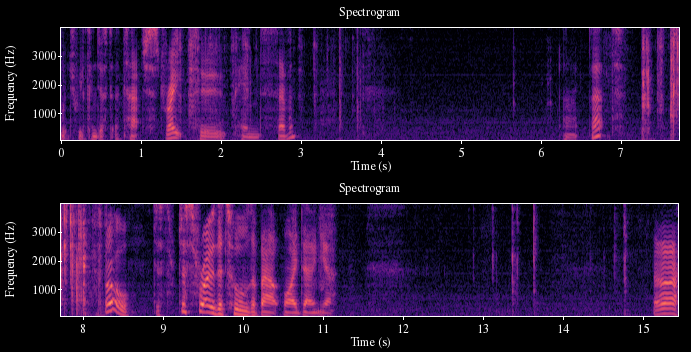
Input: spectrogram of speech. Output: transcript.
which we can just attach straight to pin 7 like that oh just just throw the tools about why don't you.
